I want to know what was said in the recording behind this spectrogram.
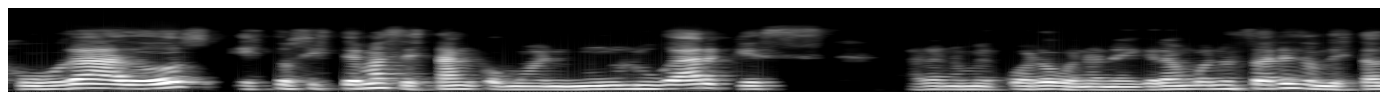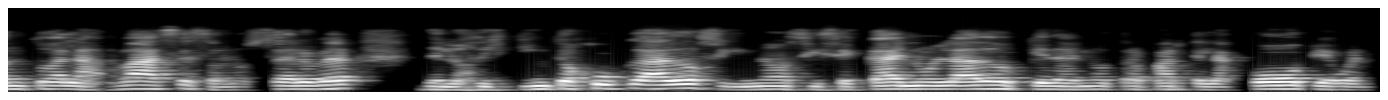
juzgados, estos sistemas están como en un lugar que es, ahora no me acuerdo, bueno, en el Gran Buenos Aires, donde están todas las bases o los servers de los distintos juzgados, y no, si se cae en un lado, queda en otra parte la copia, bueno,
